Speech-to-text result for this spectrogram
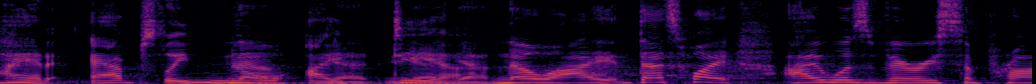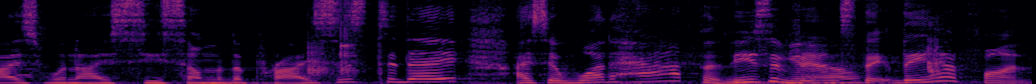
I had absolutely no, yeah, idea. Yeah, yeah, no, I. That's why I was very surprised when I see some of the prices today. I said, "What happened?" These You events, know? they, they have fun.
